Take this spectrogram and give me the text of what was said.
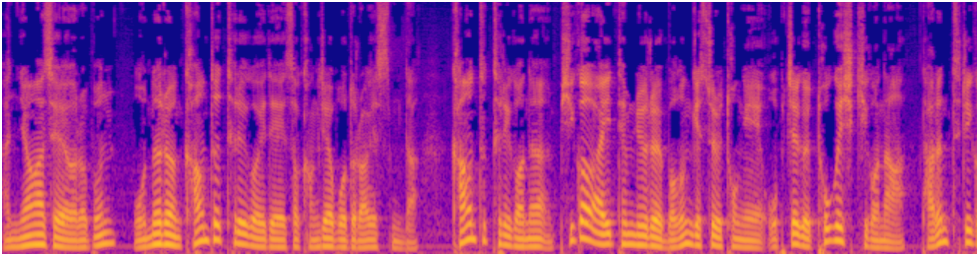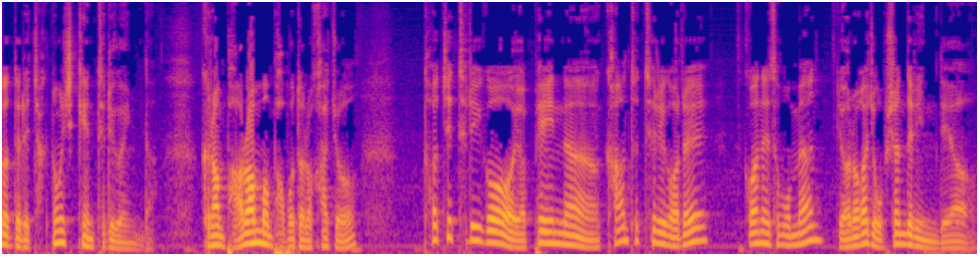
안녕하세요 여러분. 오늘은 카운트 트리거에 대해서 강좌해 보도록 하겠습니다. 카운트 트리거는 픽업 아이템류를 먹은 개수를 통해 옵젝을 토글시키거나 다른 트리거들을 작동시키는 트리거입니다. 그럼 바로 한번 봐보도록 하죠. 터치 트리거 옆에 있는 카운트 트리거를 꺼내서 보면 여러가지 옵션들이 있는데요.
